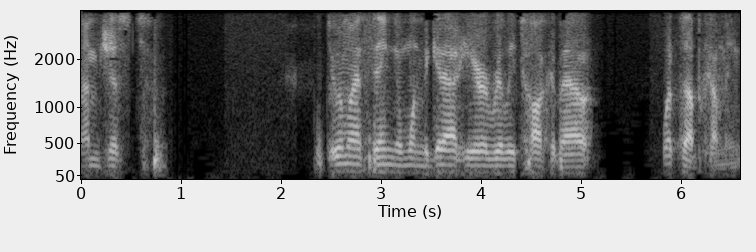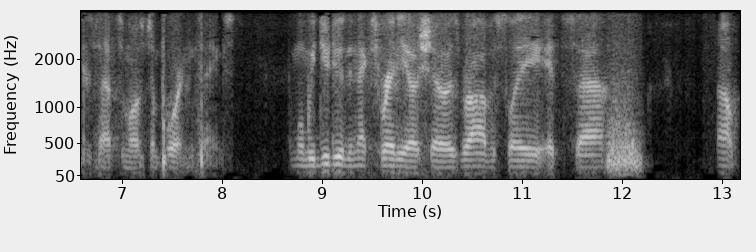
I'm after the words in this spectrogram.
I'm just doing my thing and wanted to get out here and really talk about what's upcoming because that's the most important things. And when we do do the next radio shows, we're obviously it's uh, well,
